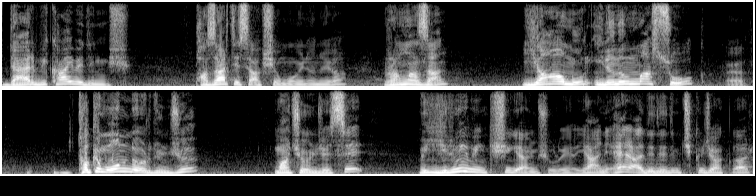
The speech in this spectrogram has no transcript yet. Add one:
derbi kaybedilmiş. Pazartesi akşamı oynanıyor. Ramazan, yağmur, inanılmaz soğuk. Evet. Takım 14. maç öncesi ve 20 bin kişi gelmiş oraya. Yani herhalde dedim çıkacaklar.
